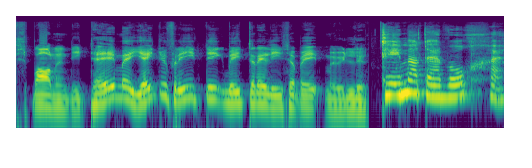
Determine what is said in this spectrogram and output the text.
Spannende Themen, jeden Freitag mit Elisabeth Müller. Thema der Woche.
